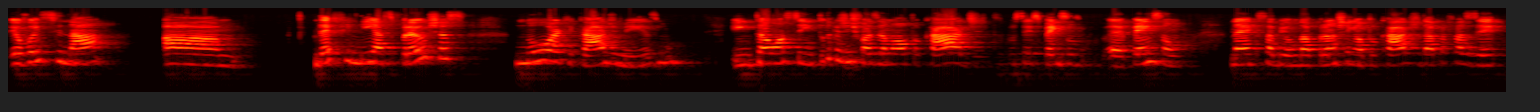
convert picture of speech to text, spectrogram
eu vou ensinar a definir as pranchas no ArchiCAD mesmo. Então, assim, tudo que a gente fazia no AutoCAD, vocês pensam, é, pensam né, que sabiam da prancha em AutoCAD, dá para fazer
